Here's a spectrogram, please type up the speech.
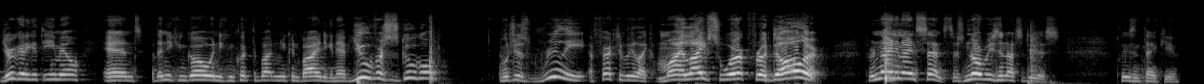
you're going to get the email and then you can go and you can click the button, you can buy and you can have you versus Google, which is really effectively like my life's work for a dollar, for 99 cents. There's no reason not to do this. Please and thank you.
